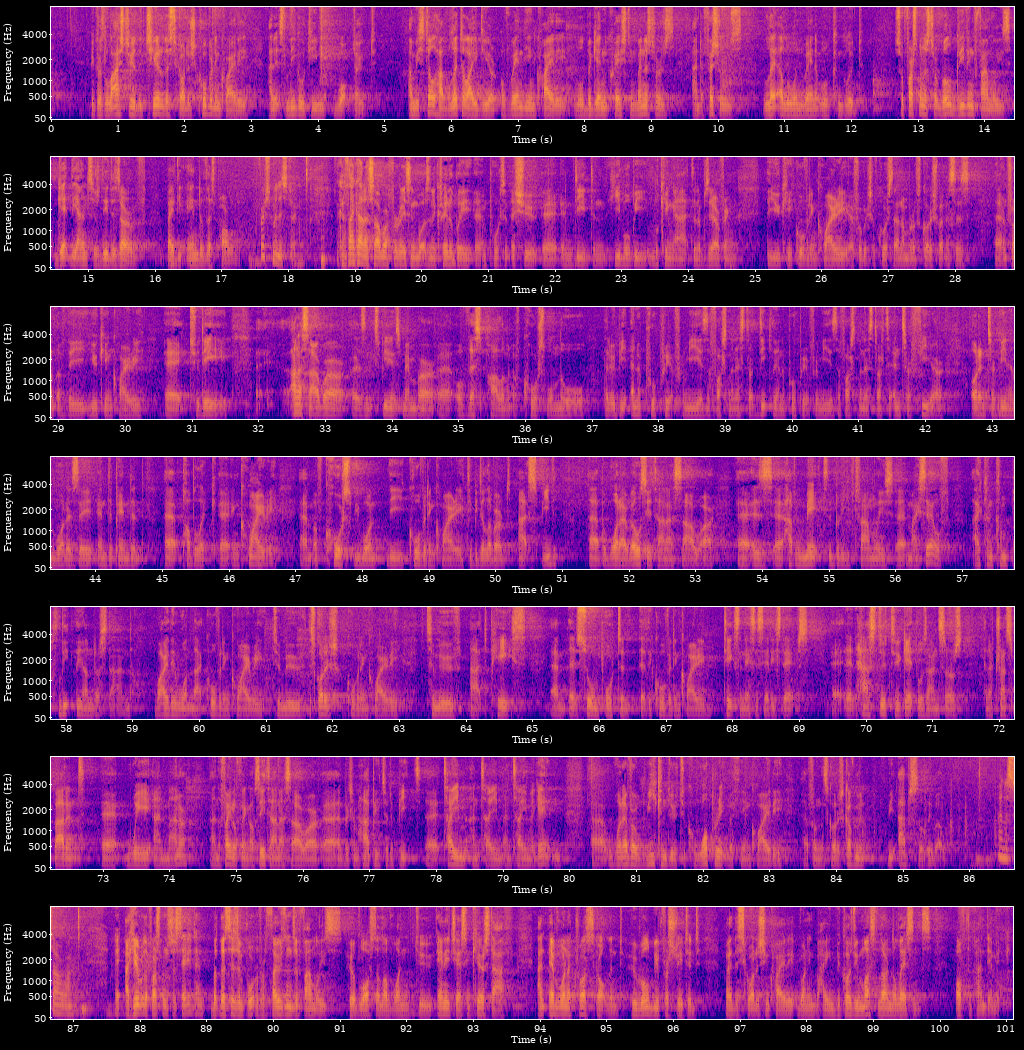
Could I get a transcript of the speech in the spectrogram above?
because last year the chair of the Scottish COVID inquiry and its legal team walked out and we still have little idea of when the inquiry will begin questioning ministers and officials, let alone when it will conclude. So, First Minister, will grieving families get the answers they deserve by the end of this Parliament? First Minister. I can thank Anna Sarwar for raising what is an incredibly uh, important issue uh, indeed, and he will be looking at and observing the UK COVID inquiry, uh, for which, of course, there are a number of Scottish witnesses uh, in front of the UK inquiry uh, today. Uh, Anna Sarwar, as an experienced member uh, of this Parliament, of course, will know that it would be inappropriate for me as the First Minister, deeply inappropriate for me as the First Minister, to interfere or intervene in what is an independent uh, public uh, inquiry. Um, of course, we want the COVID inquiry to be delivered at speed, uh, but what I will say to Anna Sarwar uh, is, uh, having met the bereaved families uh, myself, I can completely understand uh, why they want that COVID inquiry to move, the Scottish COVID inquiry to move at pace. Um, it's so important that the COVID inquiry takes the necessary steps. Uh, it has to, to get those answers in a transparent uh, way and manner. And the final thing I'll say to Anna Sauer, uh, which I'm happy to repeat uh, time and time and time again, uh, whatever we can do to cooperate with the inquiry uh, from the Scottish Government, we absolutely will. Anna Sauer. I hear what the First Minister said, but this is important for thousands of families who have lost a loved one to NHS and care staff and everyone across Scotland who will be frustrated by the Scottish inquiry running behind because we must learn the lessons of the pandemic.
